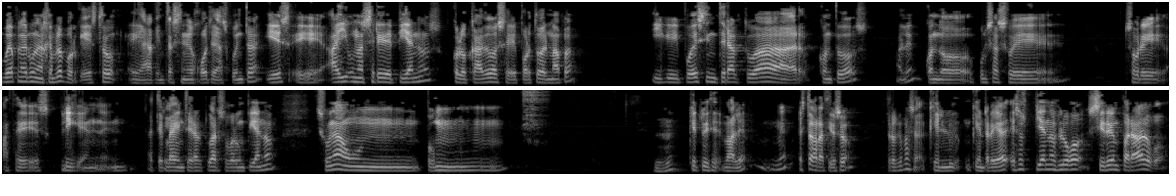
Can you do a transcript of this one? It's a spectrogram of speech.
voy a poner un ejemplo porque esto, eh, a que entras en el juego te das cuenta, y es, eh, hay una serie de pianos colocados eh, por todo el mapa y puedes interactuar con todos, ¿vale? Cuando pulsas sobre, sobre haces clic en, la tecla de interactuar sobre un piano, suena un pum, que tú dices, vale, está gracioso, pero ¿qué pasa? Que, que en realidad esos pianos luego sirven para algo.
